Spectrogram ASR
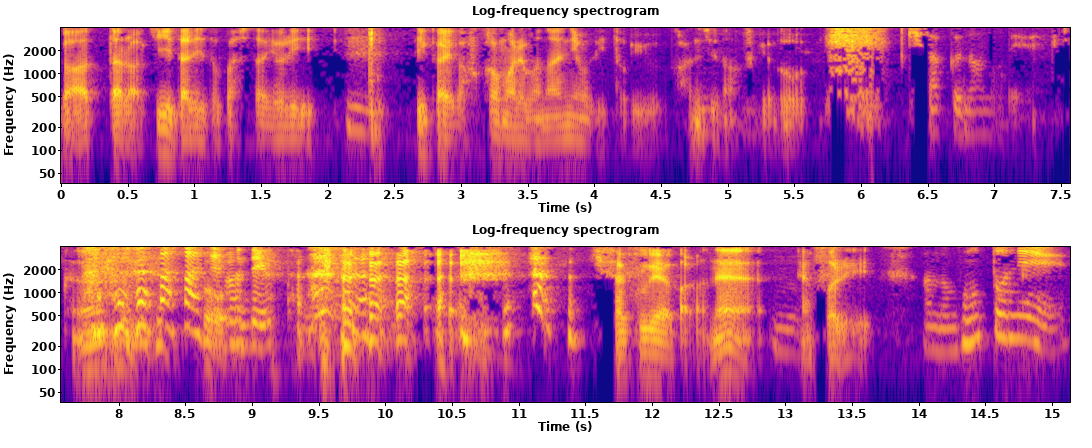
があったら聞いたりとかしたらよりうん。理解が深まれば何よりという感じなんですけど、気さくなので。自分で言ったね 気さくやからね。うん。やっぱり。あの本当ね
